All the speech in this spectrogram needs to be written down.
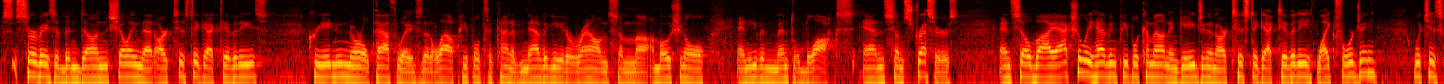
surveys have been done showing that artistic activities create new neural pathways that allow people to kind of navigate around some uh, emotional and even mental blocks and some stressors. And so by actually having people come out and engage in an artistic activity like forging, which is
